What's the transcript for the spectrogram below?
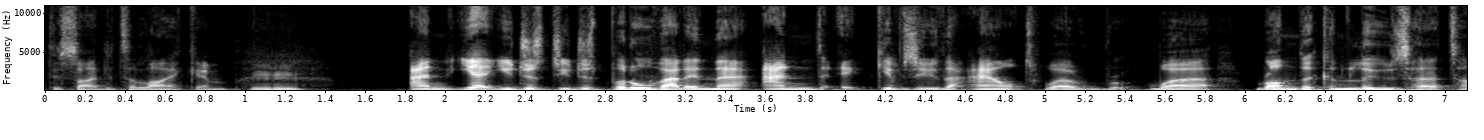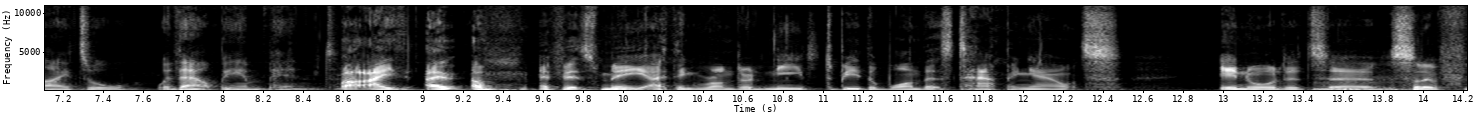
decided to like him. Mm-hmm. And yeah, you just you just put all that in there, and it gives you the out where where Ronda can lose her title without being pinned. But I, I um, if it's me, I think Ronda needs to be the one that's tapping out in order to Mm. sort of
